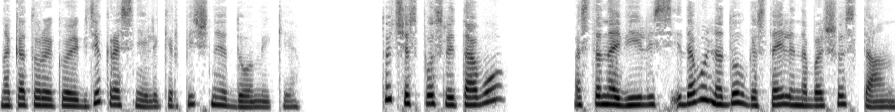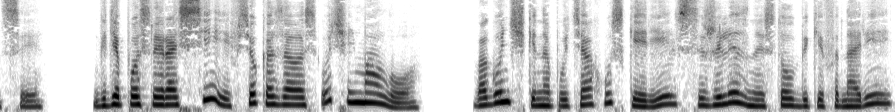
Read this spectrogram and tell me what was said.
на которой кое-где краснели кирпичные домики. Тотчас после того остановились и довольно долго стояли на большой станции, где после России все казалось очень мало. Вагончики на путях, узкие рельсы, железные столбики фонарей,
